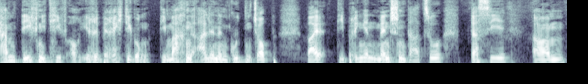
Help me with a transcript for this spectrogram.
haben definitiv auch ihre Berechtigung. Die machen alle einen guten Job, weil die bringen Menschen dazu, dass sie ähm,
